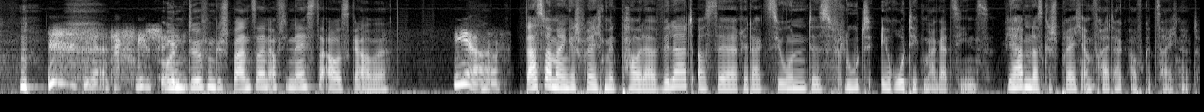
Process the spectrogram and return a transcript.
ja, danke schön. Und dürfen gespannt sein auf die nächste Ausgabe. Ja. Das war mein Gespräch mit Paula Willert aus der Redaktion des Flut Erotik Magazins. Wir haben das Gespräch am Freitag aufgezeichnet.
